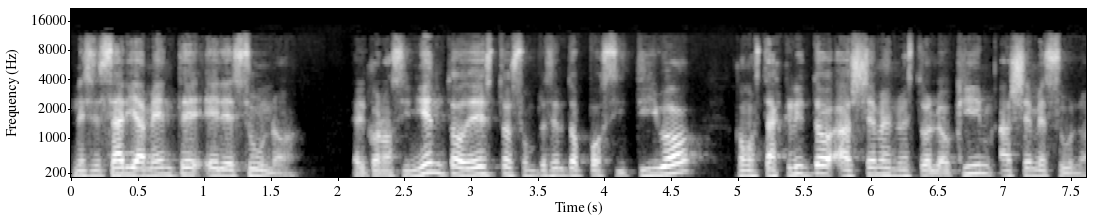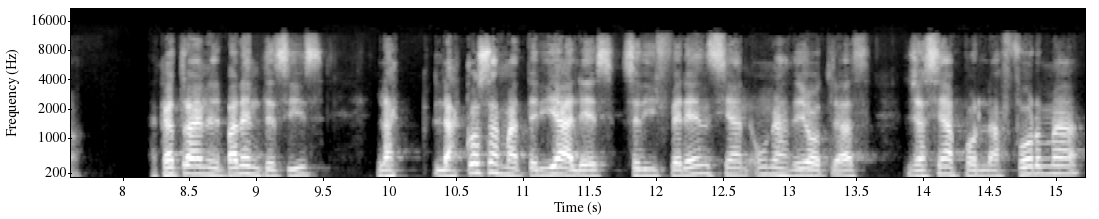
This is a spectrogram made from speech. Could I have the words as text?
necesariamente Él es uno. El conocimiento de esto es un precepto positivo, como está escrito, Hashem es nuestro Elohim, Hashem es uno. Acá traen el paréntesis, las, las cosas materiales se diferencian unas de otras, ya sea por la forma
